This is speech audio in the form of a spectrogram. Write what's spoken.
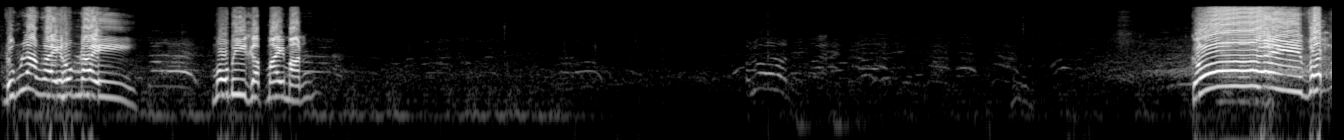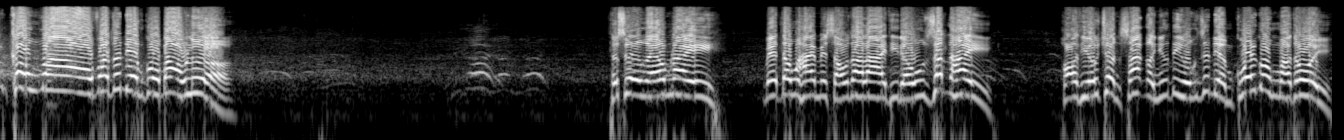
đúng là ngày hôm nay mobi gặp may mắn Coi vẫn không vào. Và dứt điểm của Bảo Lửa. Thực sự ngày hôm nay, Bê tông 26 Gia Lai thi đấu rất hay. Họ thiếu chuẩn xác ở những tình huống dứt điểm cuối cùng mà thôi.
